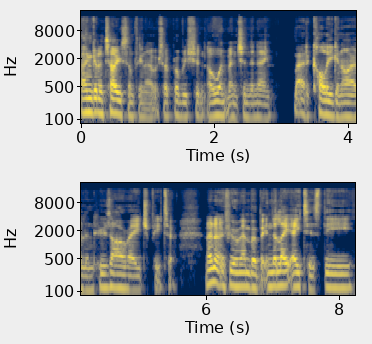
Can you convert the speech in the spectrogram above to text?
I'm going to tell you something now, which I probably shouldn't. I won't mention the name. But I had a colleague in Ireland who's our age, Peter. And I don't know if you remember, but in the late 80s, the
